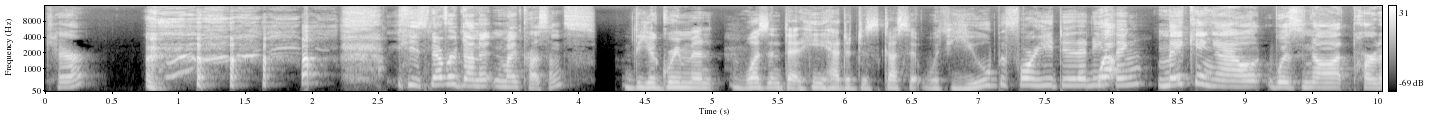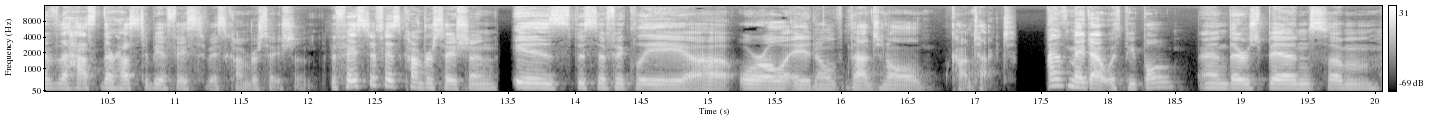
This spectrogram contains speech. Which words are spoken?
care. He's never done it in my presence. The agreement wasn't that he had to discuss it with you before he did anything? Well, making out was not part of the has. There has to be a face-to-face conversation. The face-to-face conversation is specifically uh, oral, anal, vaginal contact. I've made out with people, and there's been some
